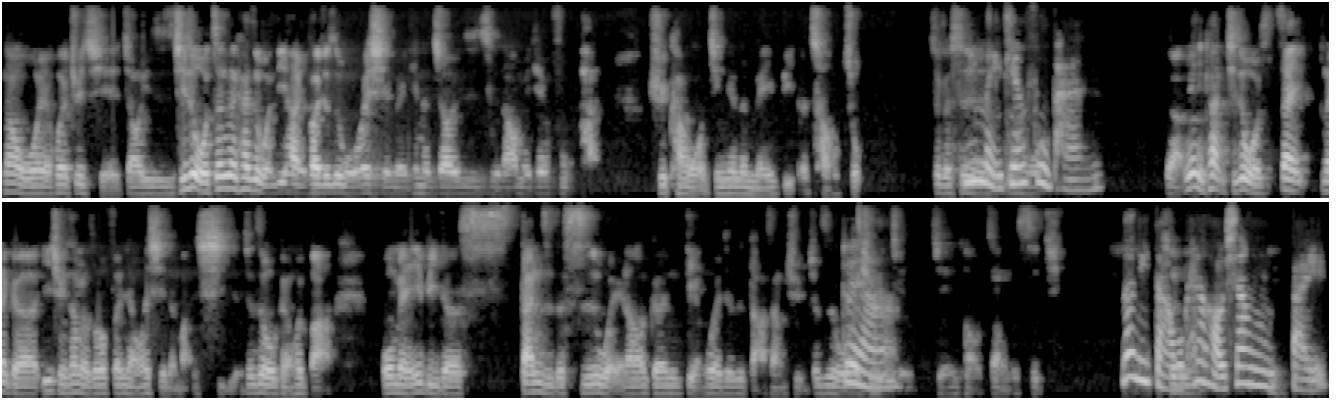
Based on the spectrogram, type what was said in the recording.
那我也会去写交易日志。其实我真正开始稳定还有一块，就是我会写每天的交易日志，然后每天复盘。去看我今天的每一笔的操作，这个是你每天复盘，对啊，因为你看，其实我在那个一群上面有时候分享，我会写的蛮细的，就是我可能会把我每一笔的单子的思维，然后跟点位就是打上去，就是我会去检检讨这样的事情。那你打，我看好像百、嗯、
